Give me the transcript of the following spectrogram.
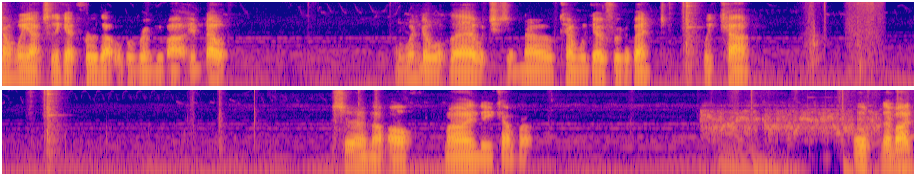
Can we actually get through that other room without him knowing? A window up there, which is a no. Can we go through the vent? We can. Turn that off. Mind the camera. Oh, never mind.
